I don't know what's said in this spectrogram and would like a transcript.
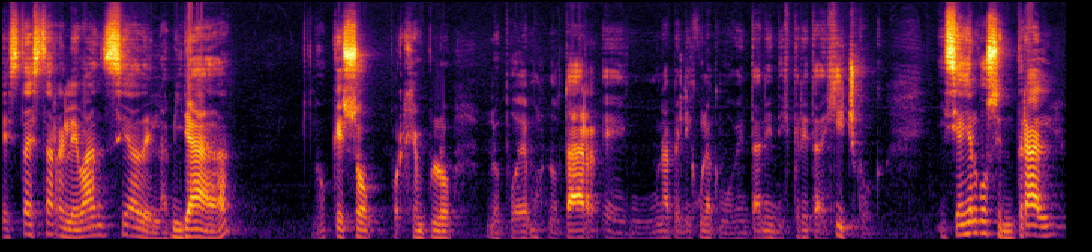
está esta relevancia de la mirada, que eso, por ejemplo, lo podemos notar en una película como Ventana Indiscreta de Hitchcock. Y si hay algo central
